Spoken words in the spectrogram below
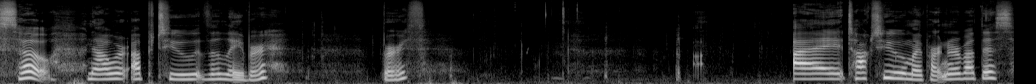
So now we're up to the labor, birth. I talked to my partner about this.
